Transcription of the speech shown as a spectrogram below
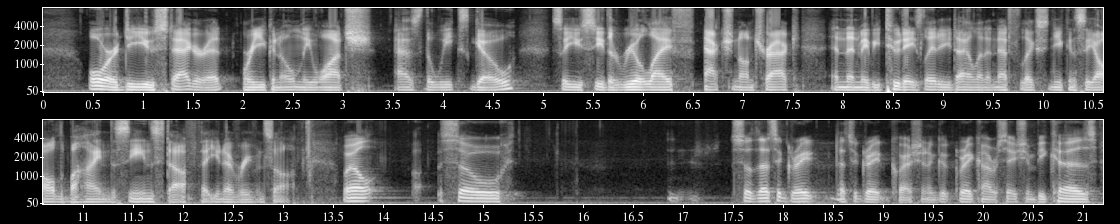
Or do you stagger it, where you can only watch as the weeks go, so you see the real life action on track, and then maybe two days later you dial into Netflix and you can see all the behind the scenes stuff that you never even saw. Well, so so that's a great that's a great question, a good, great conversation because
